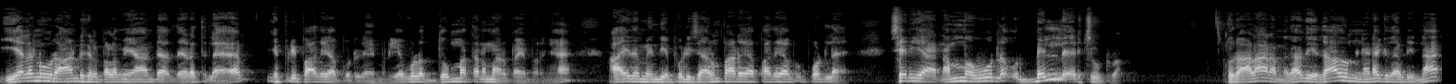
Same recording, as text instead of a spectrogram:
எழுநூறு ஆண்டுகள் பழமையாக அந்த அந்த இடத்துல எப்படி பாதுகாப்பு போட்டிருக்காங்க பாருங்க. எவ்வளோ தொம்மத்தனமாக இருப்பாங்க பாருங்க. ஆயுதம் ஏந்திய போலீஸாரும் பாதுகா பாதுகாப்பு போடல. சரியா நம்ம ஊரில் ஒரு பெல் அடிச்சு விட்ருவான் ஒரு அலாரம் அதாவது ஏதாவது ஒன்று நடக்குது அப்படின்னா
